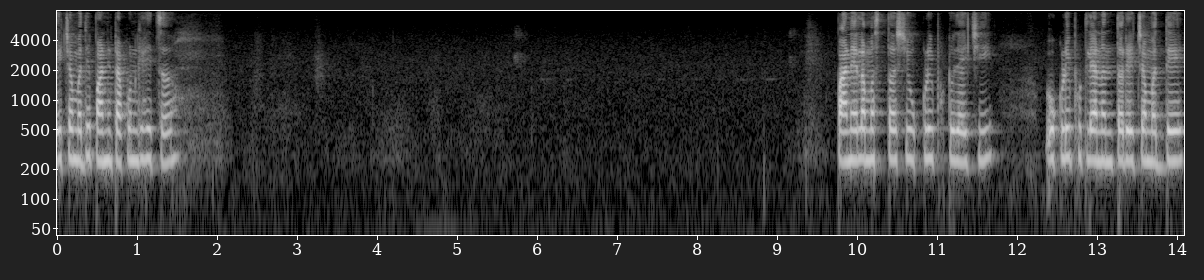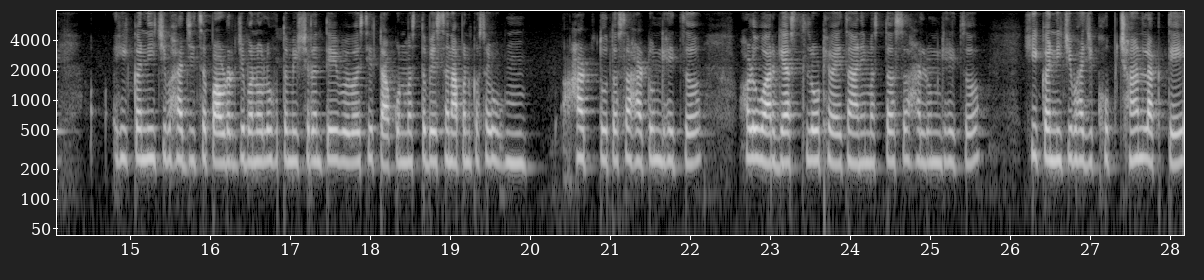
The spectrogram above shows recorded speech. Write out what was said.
याच्यामध्ये पाणी टाकून घ्यायचं. पाण्याला मस्त अशी उकळी फुटू द्यायची. उकळी फुटल्यानंतर याच्यामध्ये ही कणीची भाजीचं पावडर जे बनवलं होतं मिश्रण ते व्यवस्थित टाकून मस्त बेसन आपण कसं हाटतो तसं हाटून घ्यायचं. हळूवार गॅस स्लो ठेवायचा आणि मस्त असं हालून घ्यायचं. ही कणीची भाजी खूप छान लागते.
